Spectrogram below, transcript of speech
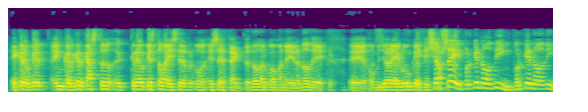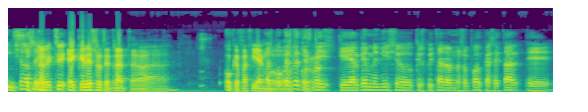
E eh, creo que, en calquer caso, eh, creo que isto vai ser o, ese efecto, ¿no? De alguma maneira, ¿no? De, eh, o mellor hai algún que dice, xa o sei, por que non o din? Por que non o din? Xa o sei. No, sí, é que de eso se trata o que facían As os, poucas veces os que, que alguén me dixo que escuitaron o noso podcast e tal, eh,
